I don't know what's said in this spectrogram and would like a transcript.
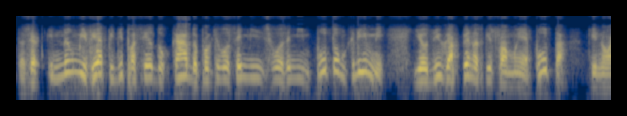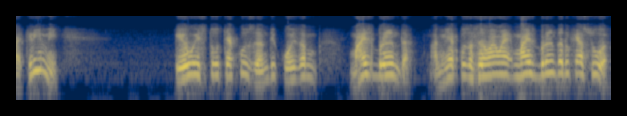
tá certo? E não me venha pedir para ser educado, porque você me, se você me imputa um crime, e eu digo apenas que sua mãe é puta, que não é crime, eu estou te acusando de coisa mais branda. A minha acusação é mais branda do que a sua.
